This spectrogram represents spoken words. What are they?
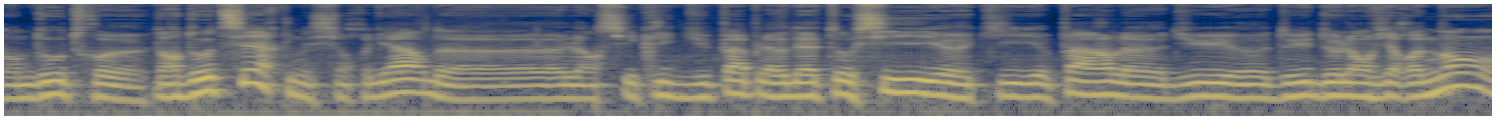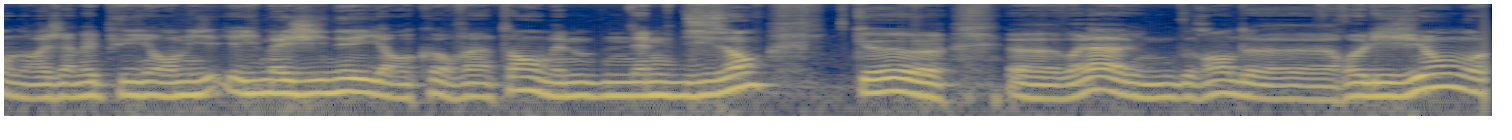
dans d'autres dans d'autres cercles, mais si on regarde euh, l'encyclique du pape Laudato Si euh, qui parle du, euh, de l'environnement, on n'aurait jamais pu imaginer il y a encore 20 ans ou même, même 10 ans que voilà, une grande religion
